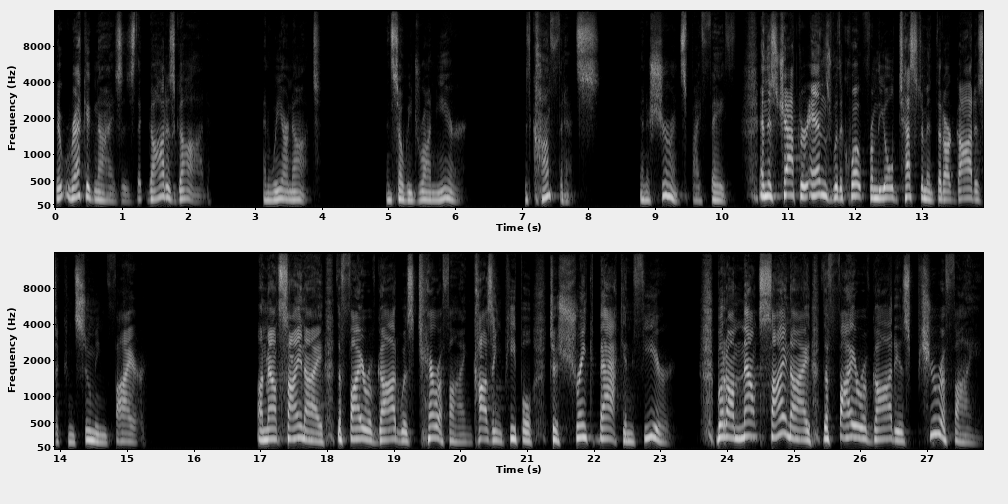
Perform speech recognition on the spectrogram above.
that recognizes that God is God and we are not. And so we draw near with confidence and assurance by faith. And this chapter ends with a quote from the Old Testament that our God is a consuming fire. On Mount Sinai, the fire of God was terrifying, causing people to shrink back in fear. But on Mount Sinai, the fire of God is purifying,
